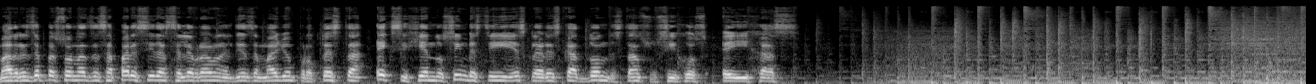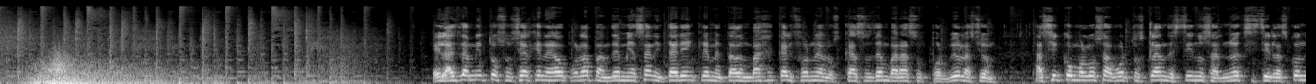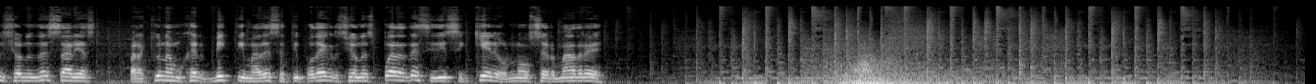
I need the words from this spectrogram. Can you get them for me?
Madres de personas desaparecidas celebraron el 10 de mayo en protesta exigiendo se investigue y esclarezca dónde están sus hijos e hijas. El aislamiento social generado por la pandemia sanitaria ha incrementado en Baja California los casos de embarazos por violación, así como los abortos clandestinos al no existir las condiciones necesarias para que una mujer víctima de ese tipo de agresiones pueda decidir si quiere o no ser madre.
